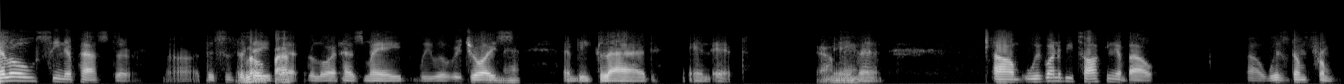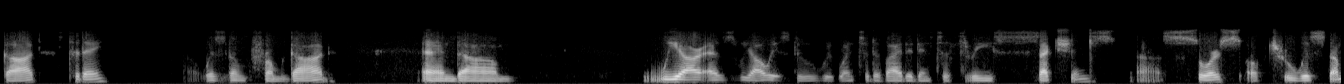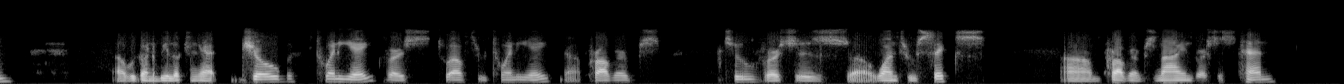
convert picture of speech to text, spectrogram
Hello, Senior Pastor. Uh, this is the Hello, day Pastor. that the Lord has made. We will rejoice Amen. and be glad in it. Amen. Amen. Um, we're going to be talking about uh, wisdom from God today. Uh, wisdom from God. And um, we are, as we always do, we're going to divide it into three sections uh, source of true wisdom. Uh, we're going to be looking at Job 28, verse 12 through 28, uh, Proverbs 2, verses uh, 1 through 6, um, Proverbs 9, verses 10,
